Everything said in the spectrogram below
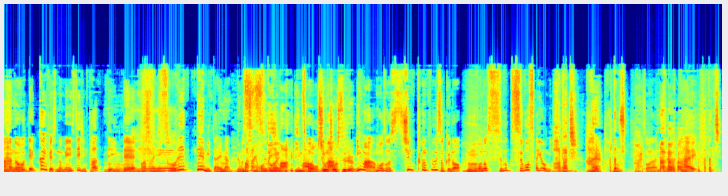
あの、でっかいフェスのメインステージに立っていて、まさにそれってみたいな。うんでもまさに本当ごい今今を象徴する今、今もうその瞬間風速の、このすご、すごさよみたいな。二十歳はいね。二十歳。そうなんです。はい。二十歳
